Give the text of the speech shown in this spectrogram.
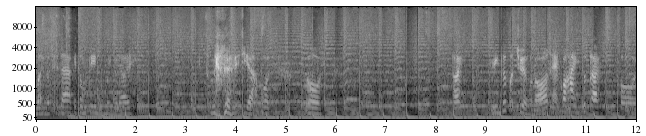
Vậy nó sẽ ra cái thông tin của mình ở đây. Thông tin là địa chỉ ảo thôi. Rồi. Đây hình thức vận chuyển của nó sẽ có hai hình thức đây. Rồi.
